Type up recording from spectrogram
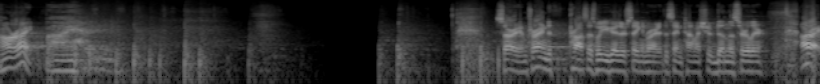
All right, by. Sorry, I'm trying to process what you guys are saying and write at the same time. I should have done this earlier. All right.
